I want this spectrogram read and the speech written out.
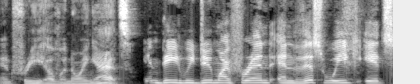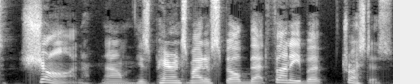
and free of annoying ads. Indeed, we do, my friend. And this week it's Sean. Now, his parents might have spelled that funny, but trust us,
